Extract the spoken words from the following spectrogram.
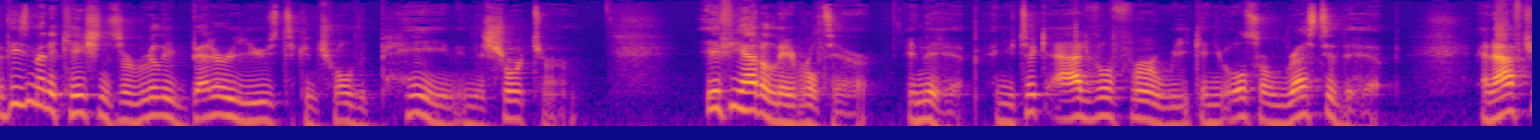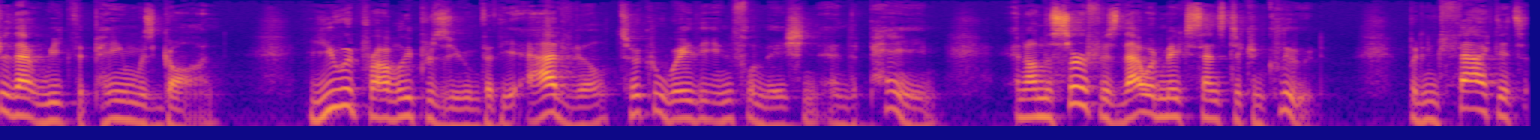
but these medications are really better used to control the pain in the short term. If you had a labral tear in the hip and you took Advil for a week and you also rested the hip, and after that week the pain was gone, you would probably presume that the Advil took away the inflammation and the pain, and on the surface that would make sense to conclude. But in fact, it's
